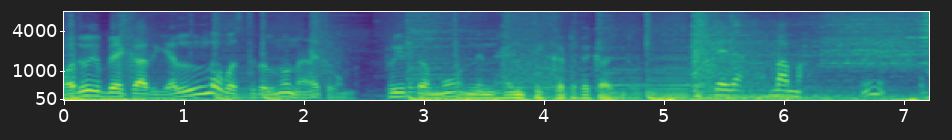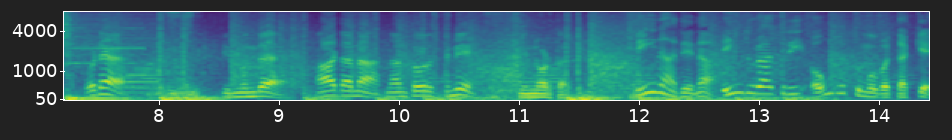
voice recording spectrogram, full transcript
ಮದುವೆಗೆ ಬೇಕಾದ ಎಲ್ಲ ವಸ್ತುಗಳನ್ನು ನಾನೇ ತಗೊಂಡು. ಪ್ರೀತಮ್ಮು ನಿನ್ನ ಹೆಂಡತಿ ಕಟ್ಟಬೇಕಾಗಿತ್ತು. ಬೇಡ ಬಾಮ್ಮ ಒಡೆ ಇನ್ ಮುಂದೆ ಆಟನ ನಾನು ತೋರಿಸ್ತೀನಿ ನೀನು ನೋಡ್ತಾ ಇದ್ದೀನಿ ನೀನಾದೇನ ಇಂದು ರಾತ್ರಿ ಒಂಬತ್ತು ಮೂವತ್ತಕ್ಕೆ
